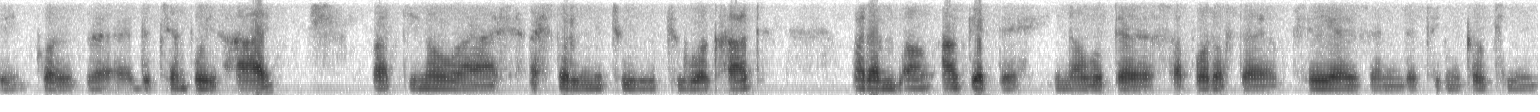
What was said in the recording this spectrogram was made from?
same because uh, the tempo is high. But you know, uh, I still need to to work hard. But I'm, I'll, I'll get there. You know, with the support of the players and the technical team.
